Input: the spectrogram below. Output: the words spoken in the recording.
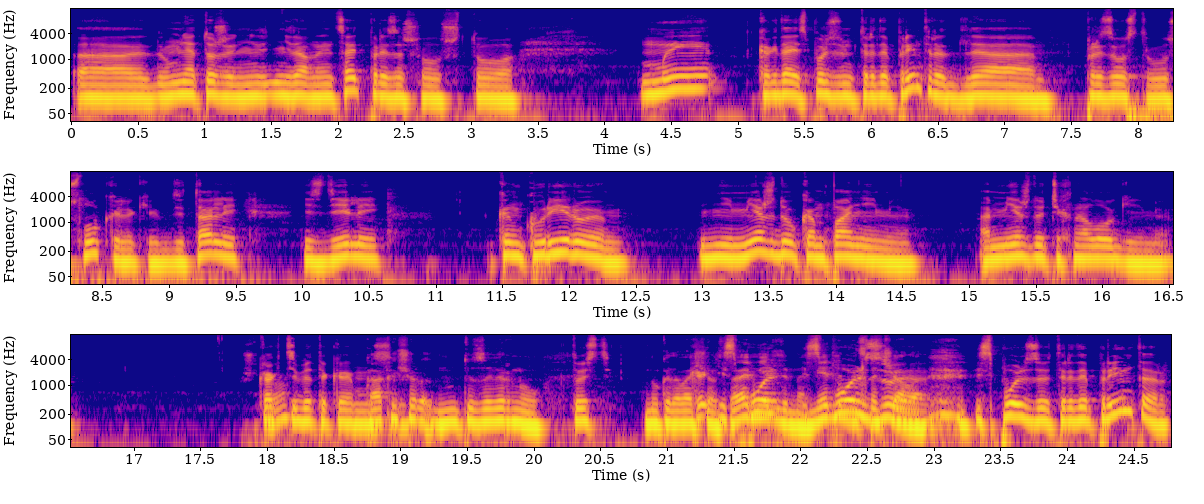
э, у меня тоже не- недавно инсайт произошел, что мы, когда используем 3D принтеры для производства услуг или каких-то деталей, изделий, конкурируем не между компаниями, а между технологиями. Что? Как тебе такая мысль? Как еще раз? Ну ты завернул. То есть, Ну-ка давай еще раз. Давай исполь- медленно, медленно используя, сначала. используя 3D принтер,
